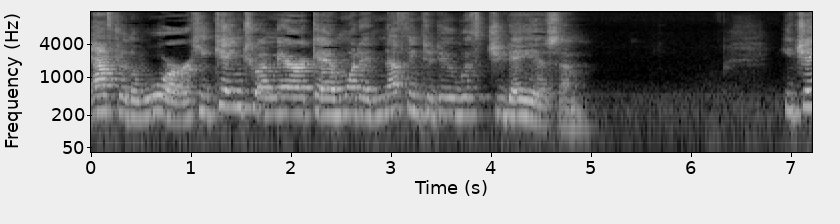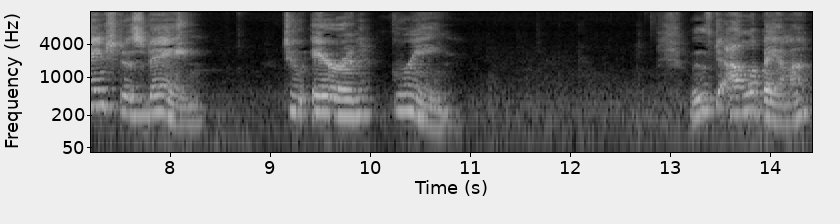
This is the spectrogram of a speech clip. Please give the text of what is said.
After the war, he came to America and wanted nothing to do with Judaism. He changed his name to Aaron Green moved to Alabama,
